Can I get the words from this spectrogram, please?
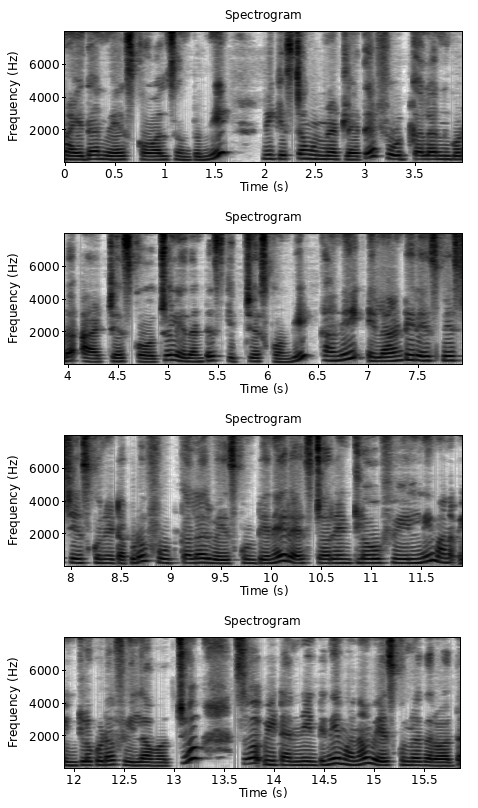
మైదాన్ వేసుకోవాల్సి ఉంటుంది. మీకు ఇష్టం ఉన్నట్లయితే ఫుడ్ కలర్ని కూడా యాడ్ చేసుకోవచ్చు లేదంటే స్కిప్ చేసుకోండి. కానీ ఎలాంటి రెసిపీస్ చేసుకునేటప్పుడు ఫుడ్ కలర్ వేసుకుంటేనే రెస్టారెంట్లో ఫీల్ని మనం ఇంట్లో కూడా ఫీల్ అవ్వచ్చు. సో వీటన్నింటిని మనం వేసుకున్న తర్వాత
